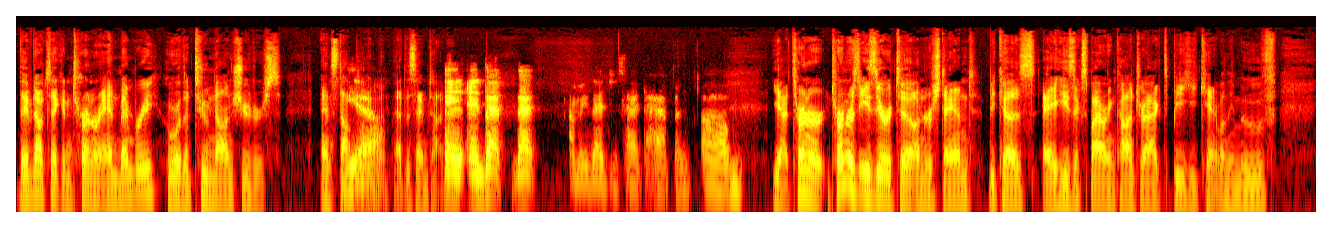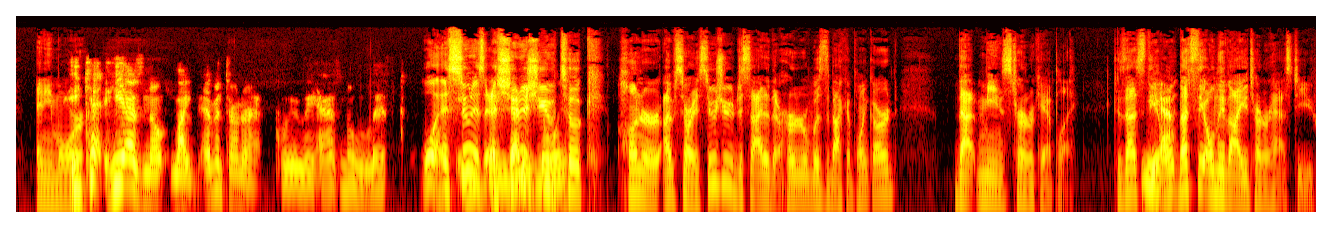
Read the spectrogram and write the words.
they've now taken Turner and Bembry, who are the two non-shooters, and stopped Yeah. playing them at the same time. And, and that that I mean that just had to happen. Um, yeah, Turner Turner's easier to understand because a he's expiring contract, b he can't really move anymore. he can't. He has no like Evan Turner clearly has no lift. Well, as soon as as soon as you doing. took Hunter, I'm sorry, as soon as you decided that Huerter was the backup point guard, that means Turner can't play because that's the Yeah. on- that's the only value Turner has to you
